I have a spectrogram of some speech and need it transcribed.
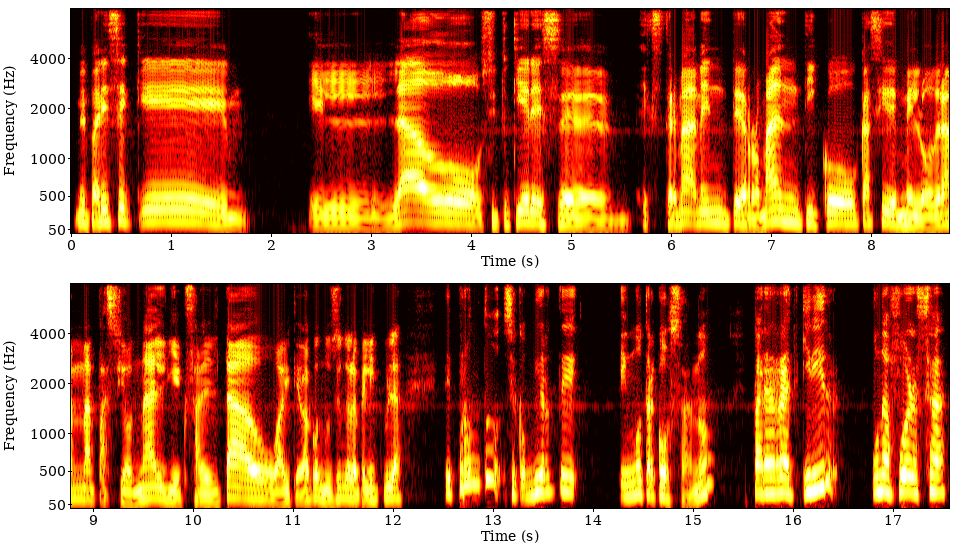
Me parece que el lado, si tú quieres, eh, extremadamente romántico, casi de melodrama pasional y exaltado al que va conduciendo la película, de pronto se convierte en otra cosa, ¿no? Para readquirir una fuerza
